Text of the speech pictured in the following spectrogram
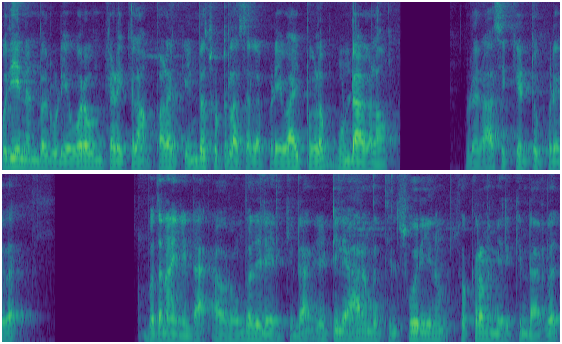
புதிய நண்பர்களுடைய உறவும் கிடைக்கலாம். பலருக்கு இன்ப சுற்றுலா செல்லக்கூடிய வாய்ப்புகளும் உண்டாகலாம். உடைய ராசிக்கு எட்டுக்குடையவர் புதனாகின்றார் அவர் ஒன்பதில் இருக்கின்றார். எட்டிலே ஆரம்பத்தில் சூரியனும் சுக்கரனும் இருக்கின்றார்கள்.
